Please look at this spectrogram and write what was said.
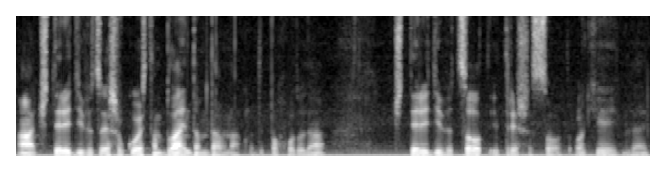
А, 4900. Я ж в когось там блайндом дав нахуй, походу, да? 4900 і 3600. Окей, блядь.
